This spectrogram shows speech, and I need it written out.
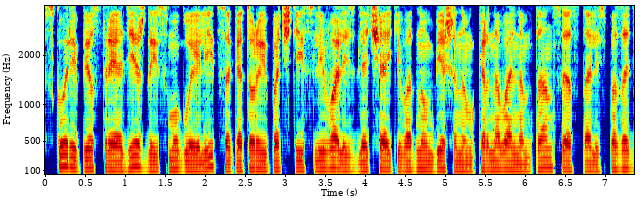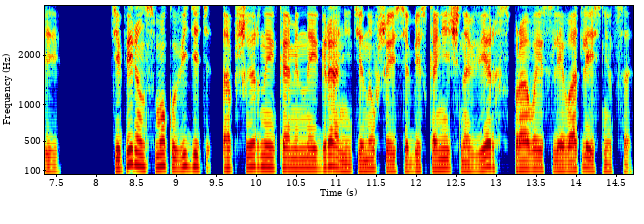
Вскоре пестрые одежды и смуглые лица, которые почти сливались для Чайки в одном бешеном карнавальном танце, остались позади. Теперь он смог увидеть обширные каменные грани, тянувшиеся бесконечно вверх справа и слева от лестницы.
